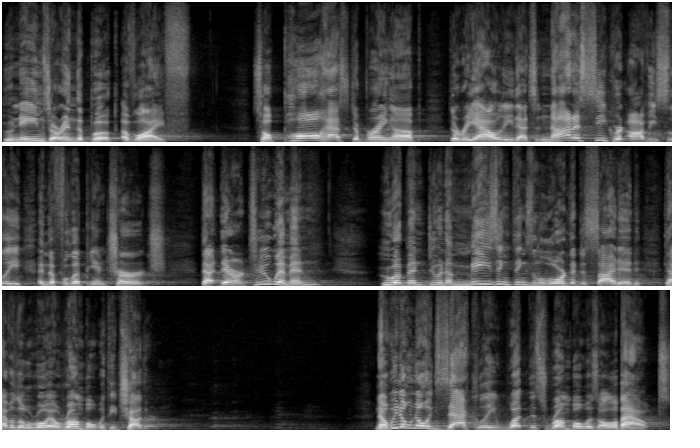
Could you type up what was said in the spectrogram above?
whose names are in the book of life. So Paul has to bring up the reality that's not a secret, obviously, in the Philippian church, that there are two women who have been doing amazing things in the Lord that decided to have a little royal rumble with each other. Now, we don't know exactly what this rumble was all about.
